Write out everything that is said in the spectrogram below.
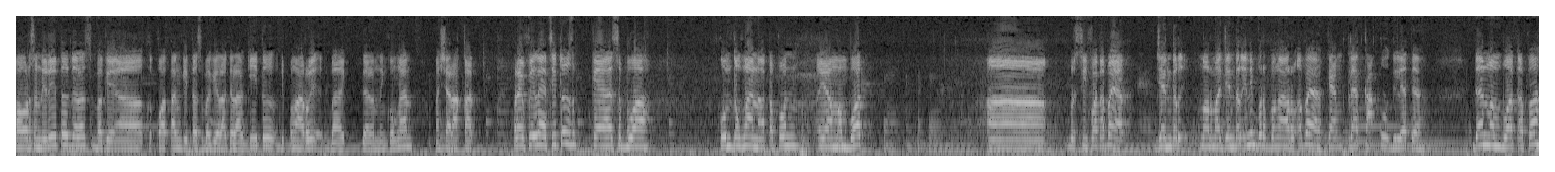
Power sendiri itu adalah sebagai uh, kekuatan kita sebagai laki-laki itu dipengaruhi baik dalam lingkungan masyarakat. Privilege itu kayak sebuah keuntungan ataupun yang membuat uh, bersifat apa ya gender norma gender ini berpengaruh apa ya kayak terlihat kaku dilihat ya dan membuat apa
